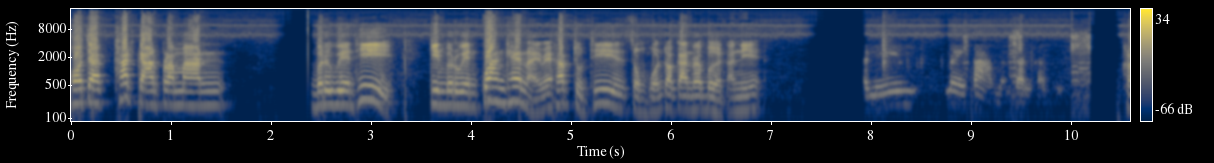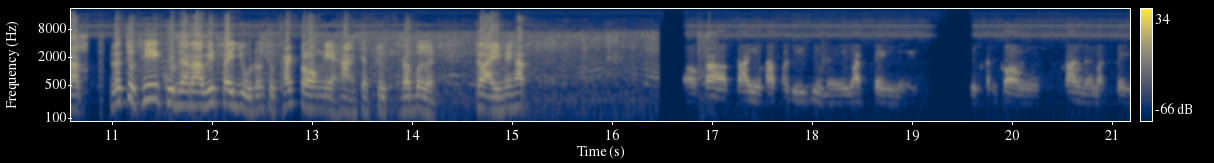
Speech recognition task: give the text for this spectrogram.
พอจะคาดการณ์ประมาณบริเวณที่กินบริเวณกว้างแค่ไหนไหมครับ จุดที่ส่งผลต่อการระเบิดอันนี้ อันนี้ไม่ทราบเหมือนกันครับ ครับ แล้วจุดที่คุณนาราวิทย์ไปอยู่ตรงจุดคัดกรองเนี่ยห่างจากจุดระเบิดไกลไหมครับอ๋อก็ไกลอยู่ครับ พอดีอยู่ในวัดเป่งเลยจุดคัดกรองตั้งในวัดเป่ง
